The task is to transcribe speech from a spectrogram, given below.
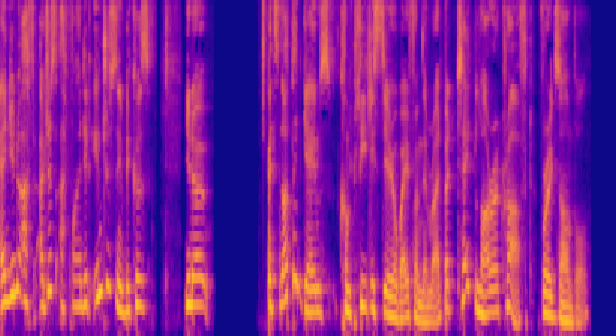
And you know, I, I just, I find it interesting because, you know, it's not that games completely steer away from them, right? But take Lara Croft, for example.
